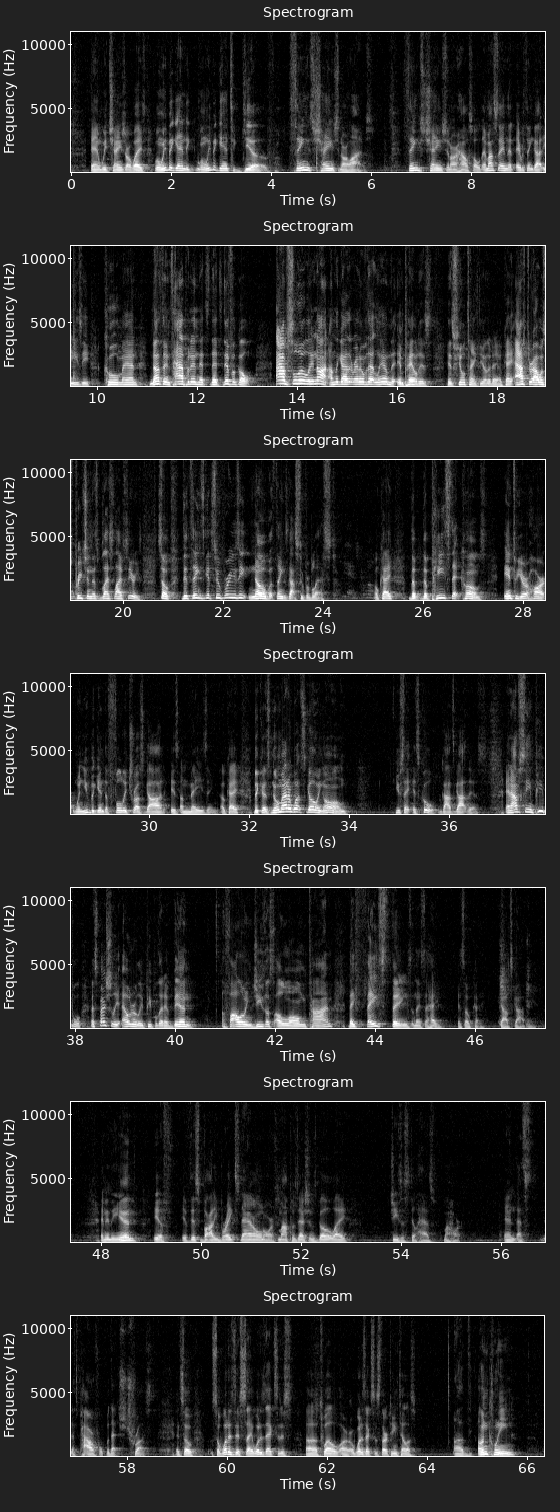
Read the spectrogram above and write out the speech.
And we changed our ways. When we began to, when we began to give, things changed in our lives things changed in our household. Am I saying that everything got easy, cool, man? Nothing's happening that's, that's difficult. Absolutely not. I'm the guy that ran over that limb that impaled his, his fuel tank the other day, okay? After I was preaching this Blessed Life series. So, did things get super easy? No, but things got super blessed. Okay? The, the peace that comes into your heart when you begin to fully trust God is amazing, okay? Because no matter what's going on, you say, it's cool. God's got this. And I've seen people, especially elderly people that have been following Jesus a long time, they face things and they say, hey, it's okay. God's got me. And in the end, if, if this body breaks down or if my possessions go away, Jesus still has my heart. And that's, that's powerful, but that's trust. And so, so what does this say? What does Exodus uh, 12, or, or what does Exodus 13 tell us? uh, the unclean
